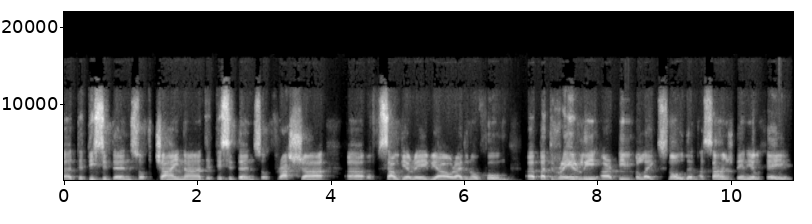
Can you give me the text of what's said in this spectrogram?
uh, the dissidents of China, the dissidents of Russia, uh, of Saudi Arabia, or I don't know whom. Uh, but rarely are people like Snowden, Assange, Daniel Hale,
